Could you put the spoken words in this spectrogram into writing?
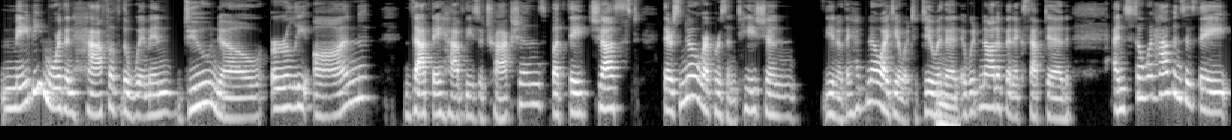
maybe more than half of the women do know early on that they have these attractions, but they just, there's no representation. You know, they had no idea what to do with mm. it. It would not have been accepted. And so what happens is they,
